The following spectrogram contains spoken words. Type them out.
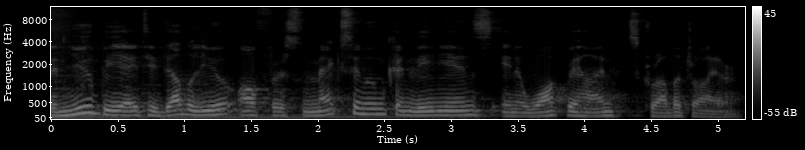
The new B80W offers maximum convenience in a walk-behind scrubber dryer.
